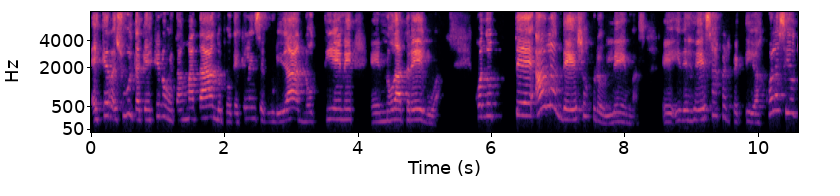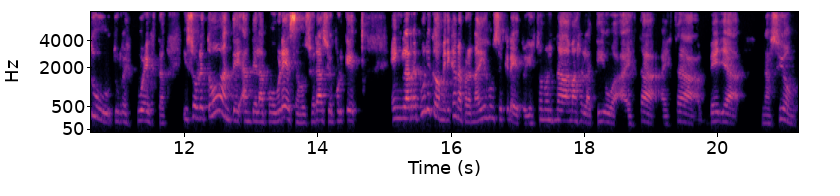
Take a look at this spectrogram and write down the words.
es que resulta que es que nos están matando, porque es que la inseguridad no tiene, eh, no da tregua. Cuando te hablan de esos problemas eh, y desde esas perspectivas, ¿cuál ha sido tu, respuesta? Y sobre todo ante, ante la pobreza, José Horacio, porque en la República Dominicana para nadie es un secreto, y esto no es nada más relativo a esta, a esta bella nación,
